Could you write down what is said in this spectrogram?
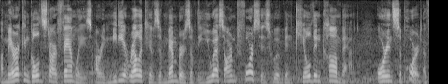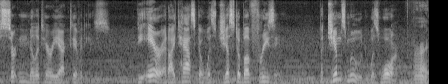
American Gold Star families are immediate relatives of members of the U.S. Armed Forces who have been killed in combat or in support of certain military activities. The air at Itasca was just above freezing, but Jim's mood was warm. All right,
